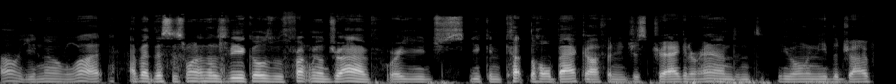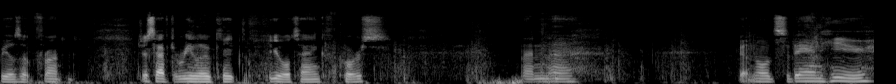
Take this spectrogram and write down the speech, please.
Oh, you know what? I bet this is one of those vehicles with front wheel drive where you just you can cut the whole back off and you just drag it around and you only need the drive wheels up front. Just have to relocate the fuel tank, of course. Then uh got an old sedan here.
